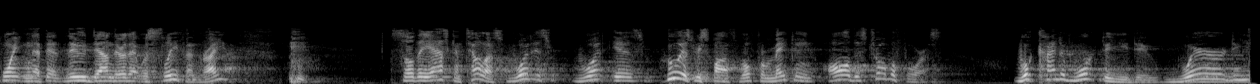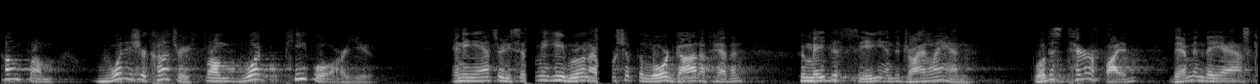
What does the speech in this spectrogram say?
pointing at that dude down there that was sleeping, right? so they ask him, Tell us, what is, what is, who is responsible for making all this trouble for us? What kind of work do you do? Where do you come from? What is your country? From what people are you? And he answered, he said, I'm a Hebrew, and I worship the Lord God of heaven, who made the sea and the dry land. Well, this terrified them, and they asked,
